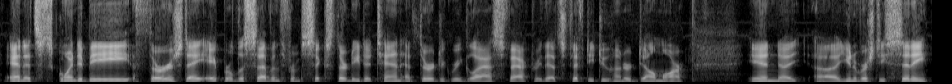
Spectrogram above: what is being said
and it's going to be Thursday, April the 7th from 6:30 to 10 at Third Degree Glass Factory. That's 5200 Delmar in uh, uh, University City.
